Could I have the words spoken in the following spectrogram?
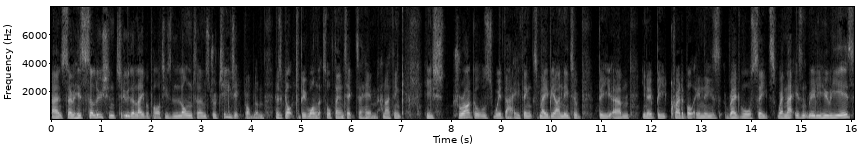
And so his solution to the Labour Party's long term strategic problem has got to be one that's authentic to him. And I think he struggles with that. He thinks maybe I need to be um, you know be credible in these red wall seats when that isn't really who he is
